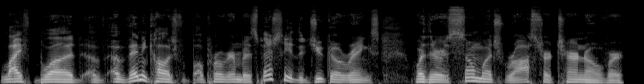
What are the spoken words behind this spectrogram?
lifeblood of, of any college football program, but especially the JUCO ranks where there is so much roster turnover.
